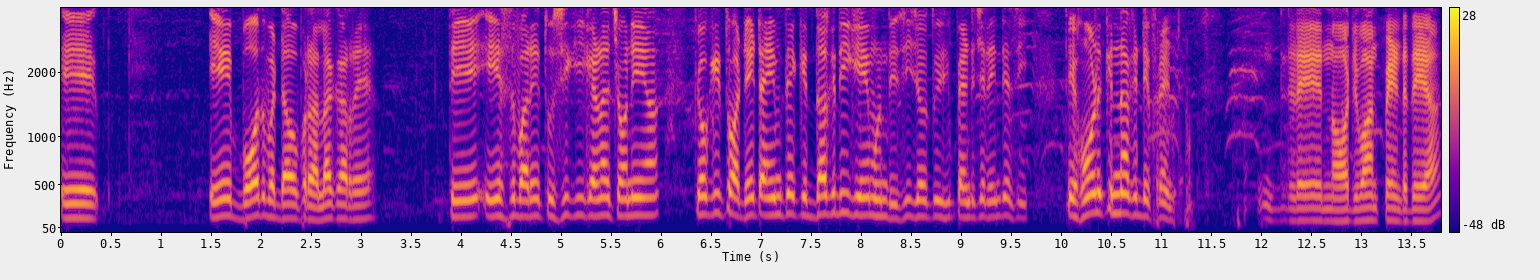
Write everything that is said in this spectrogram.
ਇਹ ਇਹ ਬਹੁਤ ਵੱਡਾ ਉਪਰਾਲਾ ਕਰ ਰਹੇ। ਆ ਤੇ ਇਸ ਬਾਰੇ ਤੁਸੀਂ ਕੀ ਕਹਿਣਾ ਚਾਹੁੰਦੇ ਆ? ਕਿਉਂਕਿ ਤੁਹਾਡੇ ਟਾਈਮ ਤੇ ਕਿੱਦਾਂ ਕੁ ਦੀ ਗੇਮ ਹੁੰਦੀ ਸੀ, ਜਦੋਂ ਤੁਸੀਂ ਪਿੰਡ 'ਚ ਰਹਿੰਦੇ ਸੀ। ਤੇ ਹੁਣ ਕਿੰਨਾ ਕੁ ਡਿਫਰੈਂਟ ਜਿਹੜੇ ਨੌਜਵਾਨ ਪਿੰਡ ਦੇ ਆ,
